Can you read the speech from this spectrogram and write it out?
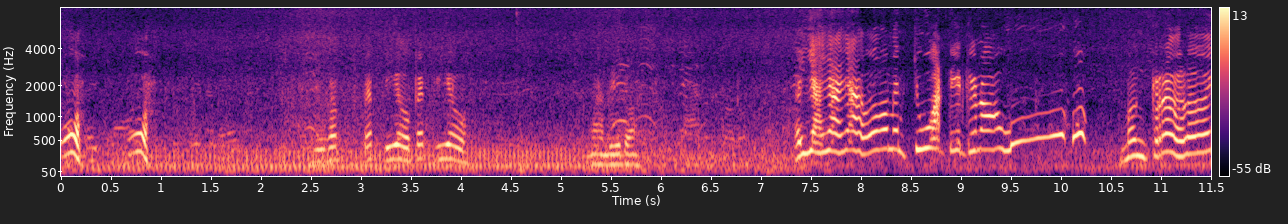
โอ้โอ้ดูครับแป๊บเดียวแป๊บเดียว มาดูตัวไอ้ยยายายาโอ้มันจวดติดขึ้นเนาะอู้มึงเกลอเลย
